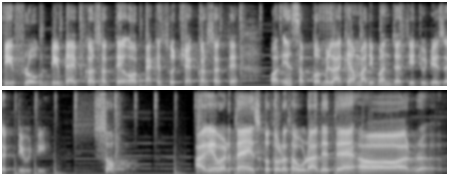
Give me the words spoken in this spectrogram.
डीप फ्लो डीप डाइव कर सकते हैं और पैकेज को चेक कर सकते हैं। और इन सबको मिला के हमारी बन जाती है टू डेज़ एक्टिविटी सो आगे बढ़ते हैं, इसको थोड़ा सा उड़ा देते हैं और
